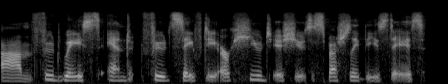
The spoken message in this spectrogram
um, food waste and food safety are huge issues, especially these days.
